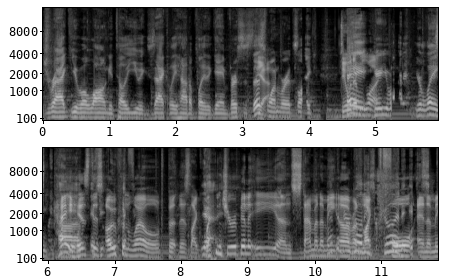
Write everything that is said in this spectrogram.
drag you along and tell you exactly how to play the game, versus this Yeah. one where it's like, Do whatever hey, you want. here you are, your Link. hey, uh, here's this you- open world, but there's like Yeah. weapon durability and stamina meter and like good, four it's enemy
